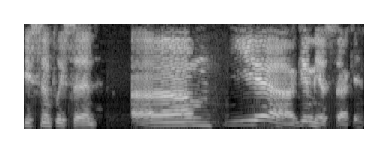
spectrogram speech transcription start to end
he simply said, Um, yeah, give me a second.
